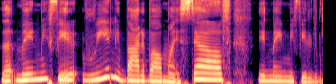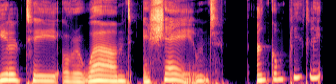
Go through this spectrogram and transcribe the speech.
that made me feel really bad about myself. It made me feel guilty, overwhelmed, ashamed and completely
